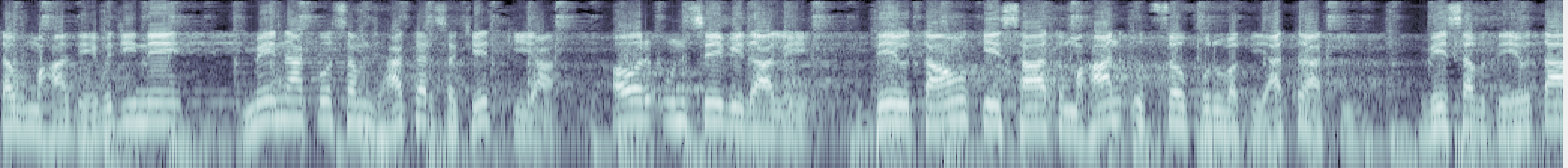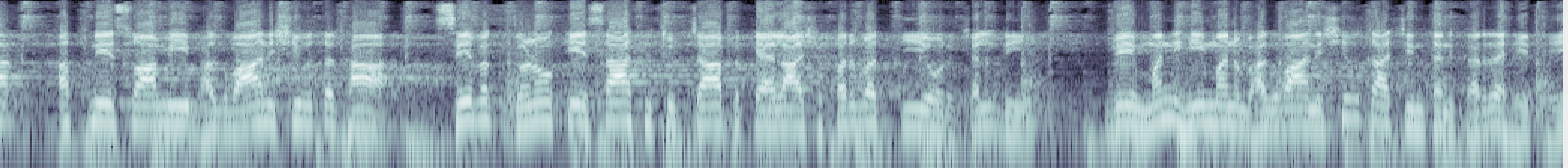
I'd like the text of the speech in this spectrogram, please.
तब महादेव जी ने मैना को समझाकर सचेत किया और उनसे विदा ले। देवताओं के साथ महान उत्सव पूर्वक यात्रा की। वे सब देवता अपने स्वामी भगवान शिव तथा सेवक गणों के साथ चुपचाप कैलाश पर्वत की ओर चल दिए। वे मन ही मन भगवान शिव का चिंतन कर रहे थे।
